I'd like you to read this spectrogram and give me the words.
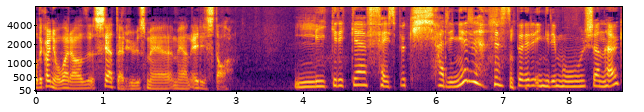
Og det kan jo være seterhus med, med en eldstad. Liker ikke Facebook kjerringer, spør Ingrid Mo Skjønhaug.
